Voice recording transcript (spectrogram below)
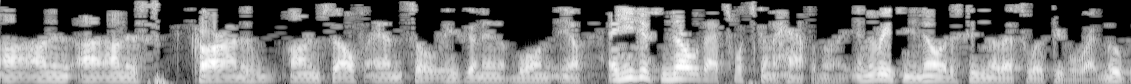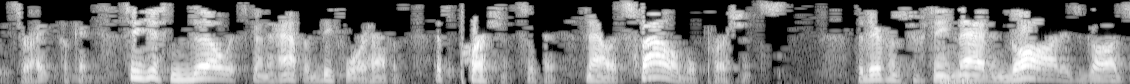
Uh, on his, uh, on his car on his on himself, and so he's going to end up blowing. You know, and you just know that's what's going to happen, right? And the reason you know it is because you know that's the way people write movies, right? Okay, so you just know it's going to happen before it happens. That's prescience. Okay, now it's fallible prescience. The difference between that and God is God's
